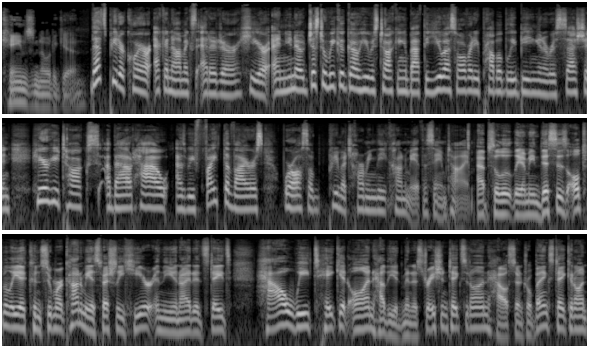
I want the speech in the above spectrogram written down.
Keynes note again. That's Peter Coy, our economics editor here. And, you know, just a week ago, he was talking about the U.S. already probably being in a recession. Here he talks about how, as we fight the virus, we're also pretty much harming the economy at the same time. Absolutely. I mean, this is ultimately a consumer economy, especially here in the United States. How we take it on, how the administration takes it on, how central banks take it on,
